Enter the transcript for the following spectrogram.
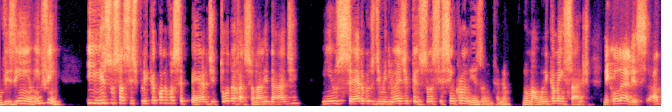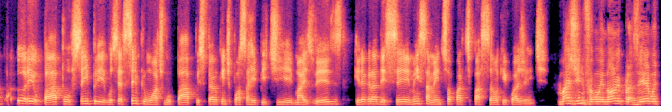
o vizinho, enfim. E isso só se explica quando você perde toda a racionalidade e os cérebros de milhões de pessoas se sincronizam, entendeu? Numa única mensagem. Nicoleles, adorei o papo, sempre, você é sempre um ótimo papo, espero que a gente possa repetir mais vezes. Queria agradecer imensamente sua participação aqui com a gente. Imagine, foi um enorme prazer, muito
